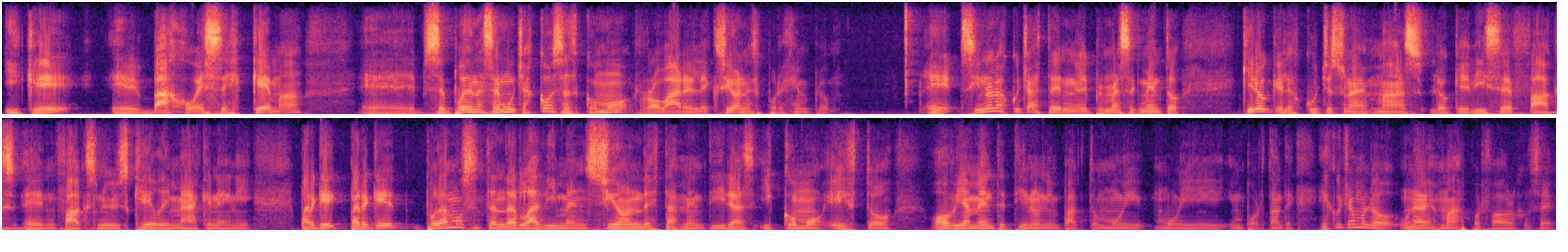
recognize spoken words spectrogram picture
y que eh, bajo ese esquema eh, se pueden hacer muchas cosas, como robar elecciones, por ejemplo. Eh, si no lo escuchaste en el primer segmento, quiero que lo escuches una vez más lo que dice Fox en Fox News, Kayleigh McEnany, para que, para que podamos entender la dimensión de estas mentiras y cómo esto obviamente tiene un impacto muy, muy importante. Escuchámoslo una vez más, por favor, José.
